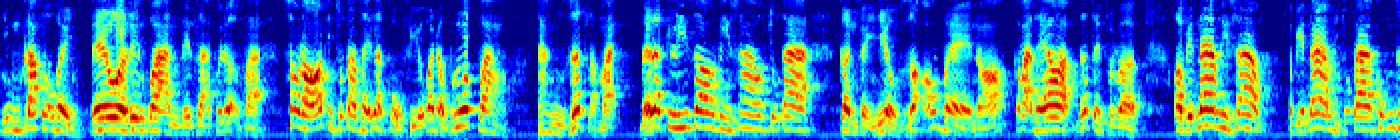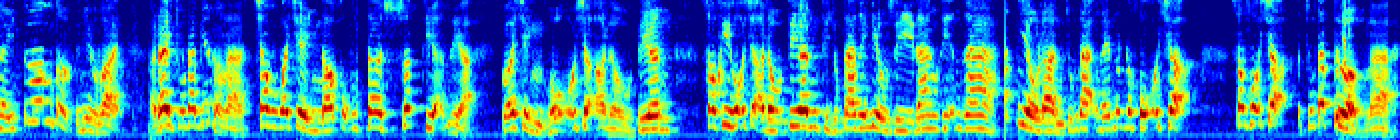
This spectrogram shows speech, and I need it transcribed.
nhưng các mẫu hình đều là liên quan đến giá khối lượng. Và sau đó thì chúng ta thấy là cổ phiếu bắt đầu bước vào tăng rất là mạnh. Đấy là cái lý do vì sao chúng ta cần phải hiểu rõ về nó. Các bạn thấy không ạ? Rất tuyệt vời. Ở Việt Nam thì sao? Ở Việt Nam thì chúng ta cũng thấy tương tự như vậy. Ở đây chúng ta biết rằng là trong quá trình nó cũng xuất hiện gì ạ? Quá trình hỗ trợ đầu tiên. Sau khi hỗ trợ đầu tiên thì chúng ta thấy điều gì đang diễn ra? Rất nhiều lần chúng ta cũng thấy nó hỗ trợ. Xong hỗ trợ chúng ta tưởng là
